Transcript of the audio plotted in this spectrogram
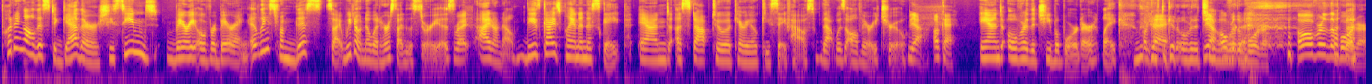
putting all this together, she seemed very overbearing, at least from this side. We don't know what her side of the story is. Right. I don't know. These guys plan an escape and a stop to a karaoke safe house. That was all very true. Yeah. Okay. And over the Chiba border. Like, they have to get over the Chiba Yeah, over the border. over the border.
